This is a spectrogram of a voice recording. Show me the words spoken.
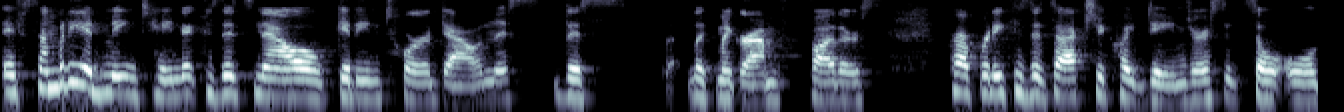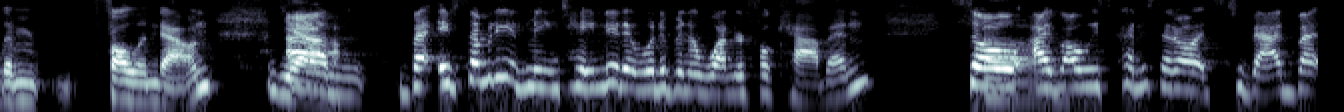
if somebody had maintained it, cause it's now getting torn down, this, this, like my grandfather's property, cause it's actually quite dangerous. It's so old and fallen down. Yeah. Um, but if somebody had maintained it, it would have been a wonderful cabin. So uh, I've always kind of said, "Oh, it's too bad," but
